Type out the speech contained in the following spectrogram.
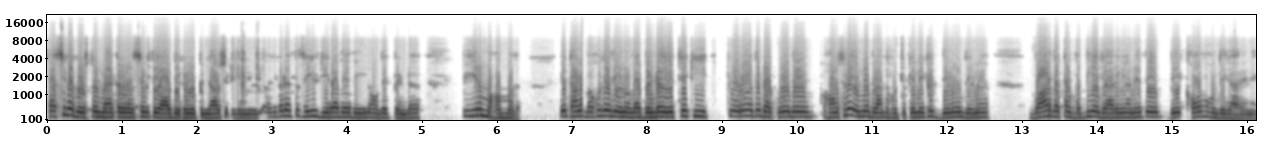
ਸਤਿ ਸ਼੍ਰੀ ਅਕਾਲ ਦੋਸਤੋ, ਮੈਂ ਕੁਲਵੰਤ ਸਿੰਘ ਤੇ ਆਪ ਦੇਖ ਰਹੇ ਹੋ ਪੰਜਾਬ ਸਿਟੀਜ਼ਨ ਨਿਊਜ਼ ਅੱਜ ਖੜਾ ਤਹਿਸੀਲ ਜੀਰਾ ਦੇ ਅਧੀਨ ਆਉਂਦੇ ਪਿੰਡ ਪੀਰ ਮੁਹੰਮਦ। ਇਹ ਥਾਣਾ ਮਖੂ ਦੇ ਅਧੀਨ ਆਉਂਦਾ ਪਿੰਡ। ਇੱਥੇ ਕੀ ਚੋਰਾਂ ਤੇ ਡਾਕੂਆਂ ਦੇ ਹੌਸਲੇ ਇੰਨੇ ਬੁਲੰਦ ਹੋ ਚੁੱਕੇ ਨੇ ਕਿ ਦਿਨੋਂ ਦਿਨ ਵਾਰਦਾਤਾਂ ਵੱਧਦੀਆਂ ਜਾ ਰਹੀਆਂ ਨੇ ਤੇ ਬੇਖੌਫ ਹੁੰਦੇ ਜਾ ਰਹੇ ਨੇ।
